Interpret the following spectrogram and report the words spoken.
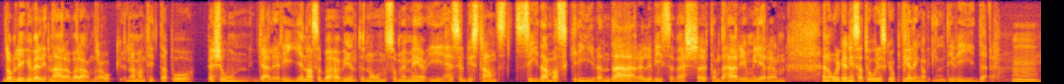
De ligger väldigt nära varandra och när man tittar på persongallerierna så behöver ju inte någon som är med i Hässelby sidan vara skriven där eller vice versa utan det här är mer en, en organisatorisk uppdelning av individer. Mm.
